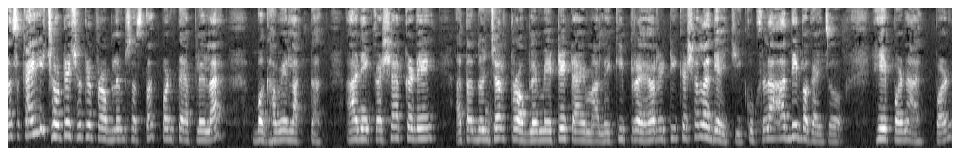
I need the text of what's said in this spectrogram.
असं काही छोटे छोटे प्रॉब्लेम्स असतात पण ते आपल्याला बघावे लागतात. आणि कशाकडे? आता दोन चार प्रॉब्लेम एट ए टाइम आले की प्रायोरिटी कशाला द्यायची? कुठला आधी बघायचं? हे पण आपण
